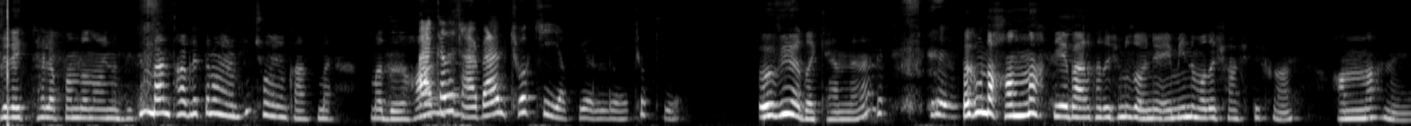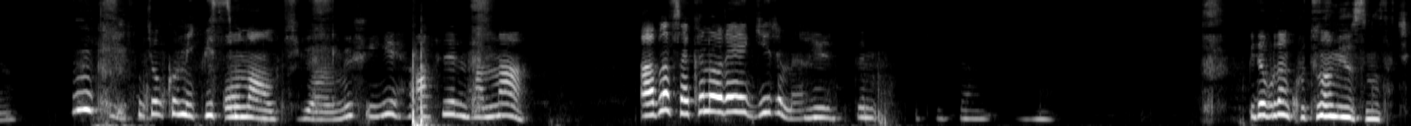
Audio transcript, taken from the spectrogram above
Direkt telefondan oynadıydım. Ben tabletten oynuyorum. Hiç oyun kasmadığı halde Arkadaşlar ben çok iyi yapıyorum böyle çok iyi. övüyor da kendine. Bakın burada Hannah diye bir arkadaşımız oynuyor. Eminim o da şaştı şu an. Hannah ne ya? çok komik bir 16 görmüş. İyi. Aferin Hannah. Abla sakın oraya girme. Girdim. Gizem. Bir de buradan kurtulamıyorsunuz açık.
